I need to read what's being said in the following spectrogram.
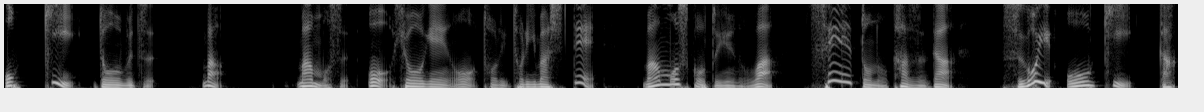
大きい動物、まあ、マンモスを表現を取り取りまして、マンモス校というのは生徒の数がすごい大きい学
